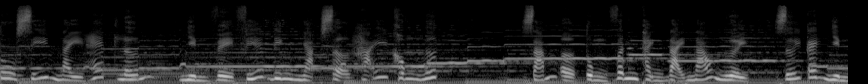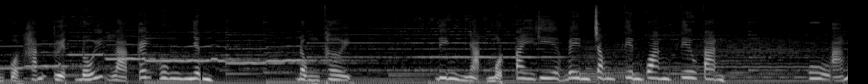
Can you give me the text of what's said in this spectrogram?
Tu sĩ này hét lớn, Nhìn về phía Đinh Nhạc sợ hãi không ngớt. Dám ở Tùng Vân Thành đại náo người, Dưới cái nhìn của hắn tuyệt đối là cái hung nhân. Đồng thời Đinh Nhạc một tay kia bên trong tiên quang tiêu tan. U ám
